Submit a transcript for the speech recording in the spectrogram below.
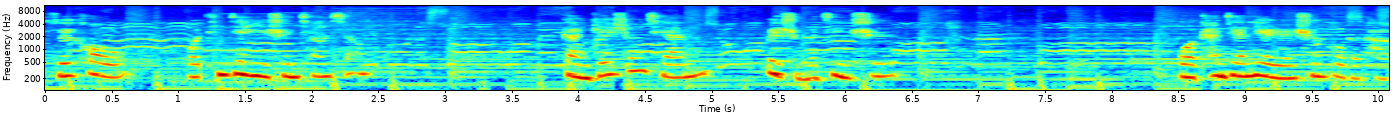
随后我听见一声枪响，感觉胸前。被什么浸湿？我看见猎人身后的他，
